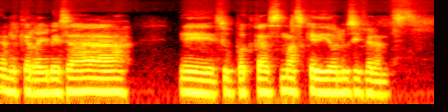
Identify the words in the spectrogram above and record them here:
en el que regresa eh, su podcast más querido, Lucifer Antes?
